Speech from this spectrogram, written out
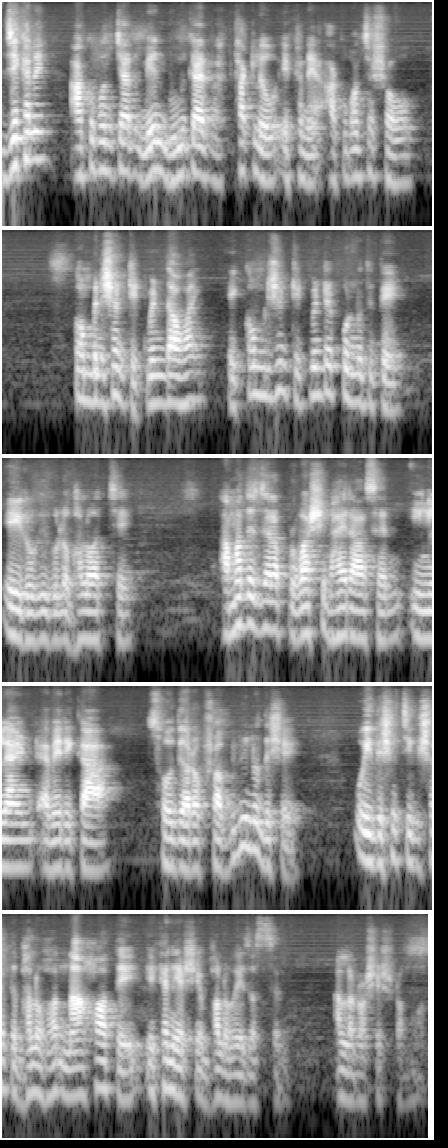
যেখানে আকুপাঞ্চার মেন ভূমিকায় থাকলেও এখানে আকুপাঞ্চার সহ কম্বিনেশন ট্রিটমেন্ট দেওয়া হয়। এই কম্বিনেশন ট্রিটমেন্টের পরিণতিতে এই রোগীগুলো ভালো হচ্ছে আমাদের যারা প্রবাসী ভাইরা আছেন, ইংল্যান্ড, আমেরিকা, সৌদি আরব সব বিভিন্ন দেশে ওই দেশে চিকিৎসাতে ভালো না হওয়াতে এখানে এসে ভালো হয়ে যাচ্ছেন। আল্লাহর অশেষ রহমত।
